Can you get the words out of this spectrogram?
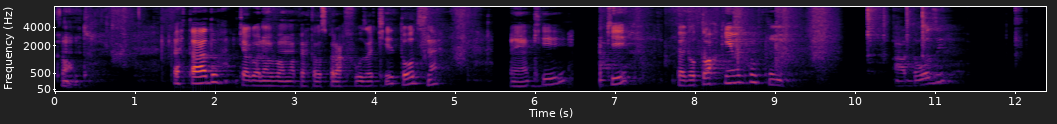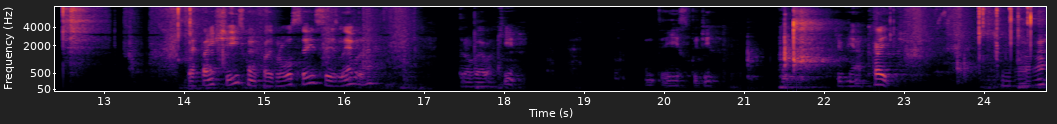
Pronto. Apertado. Aqui agora nós vamos apertar os parafusos aqui, todos, né? Vem aqui. Aqui. Pega o torquímetro com a 12. Apertar em X, como eu falei pra vocês. Vocês lembram, né? Travar ela aqui. Não tem risco de, de vir a cair. Lá.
